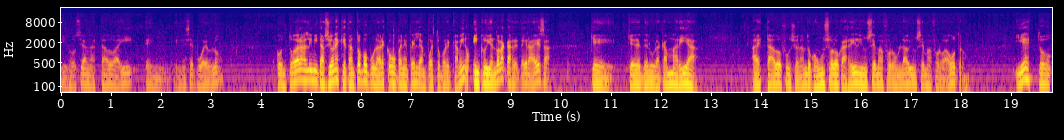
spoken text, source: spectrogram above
Y Josian ha estado ahí en, en, ese pueblo con todas las limitaciones que tanto populares como PNP le han puesto por el camino, incluyendo la carretera esa que, que desde el huracán María ha estado funcionando con un solo carril y un semáforo a un lado y un semáforo a otro. Y esto,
